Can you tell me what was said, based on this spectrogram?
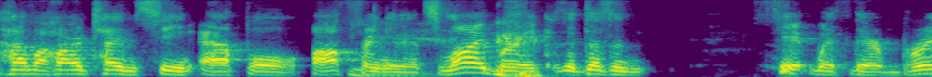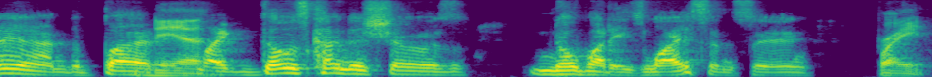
have a hard time seeing Apple offering in its library because it doesn't fit with their brand. But Yeah. like those kind of shows, nobody's licensing right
